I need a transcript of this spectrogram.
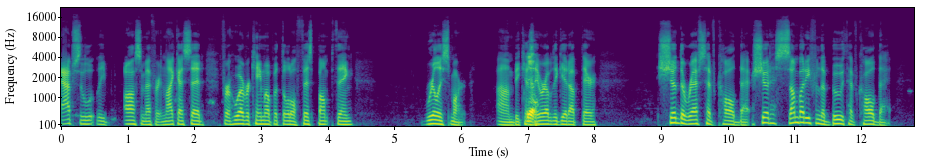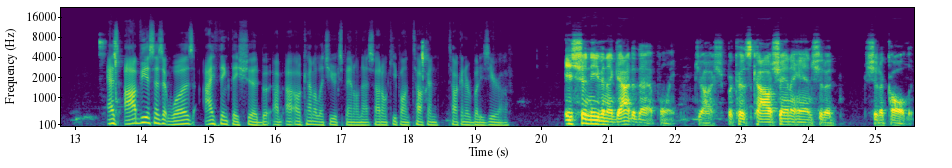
absolutely awesome effort. And like I said, for whoever came up with the little fist bump thing, really smart um, because yeah. they were able to get up there. Should the refs have called that? Should somebody from the booth have called that? As obvious as it was, I think they should, but I, I'll kind of let you expand on that so I don't keep on talking talking everybody's ear off. It shouldn't even have got to that point, Josh, because Kyle Shanahan should have should have called it.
